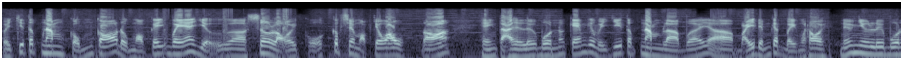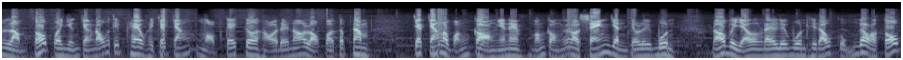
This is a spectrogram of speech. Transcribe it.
Vị trí top 5 cũng có được một cái vé dự uh, sơ loại của cúp C1 châu Âu. Đó hiện tại thì Liverpool nó kém cái vị trí top 5 là với ờ, uh, 7 điểm cách biệt mà thôi. Nếu như Liverpool làm tốt ở những trận đấu tiếp theo thì chắc chắn một cái cơ hội để nó lọt vào top 5 chắc chắn là vẫn còn nha anh em. Vẫn còn rất là sáng dành cho Liverpool. Đó vì dạo gần đây Liverpool thi đấu cũng rất là tốt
